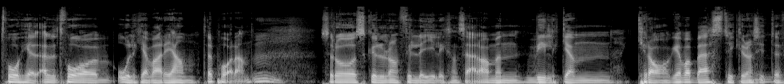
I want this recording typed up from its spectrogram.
två, hel, eller två olika varianter på den. Mm. Så då skulle de fylla i liksom så här, ja men vilken krage var bäst, tycker Mm. de sitter,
